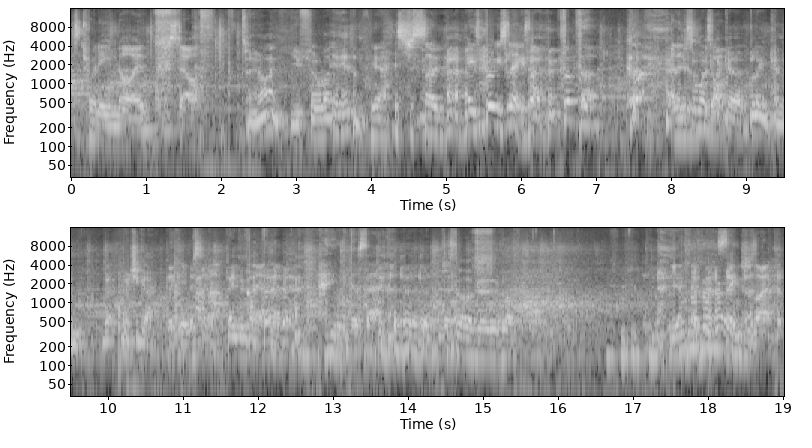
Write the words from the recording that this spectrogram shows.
It's 29 stealth. 29. You feel like you're hidden. Yeah, it's just so. It's pretty slick. It's like. thup, thup, huh, and then It's just almost gone. like a blink and where, where'd you go? Blink and you miss it. David Copperfield. Yeah. Anybody does that. Just thought I'd do it like, yeah, this thing's just like.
